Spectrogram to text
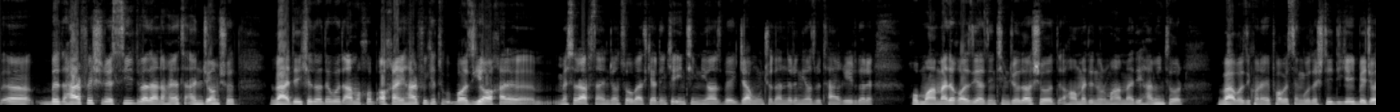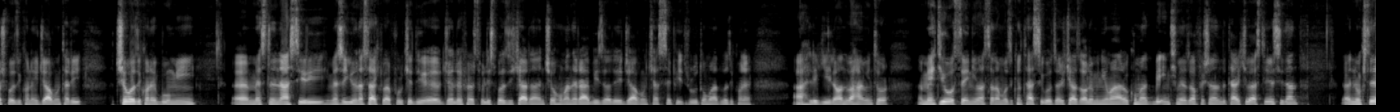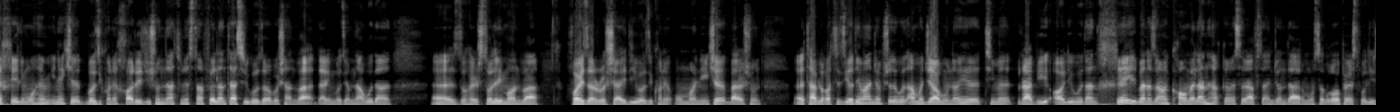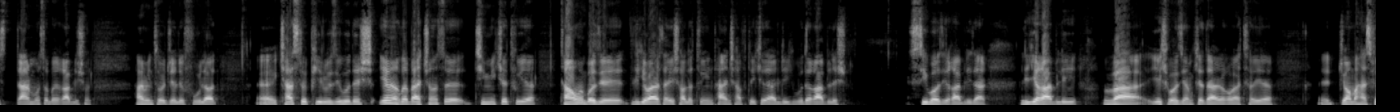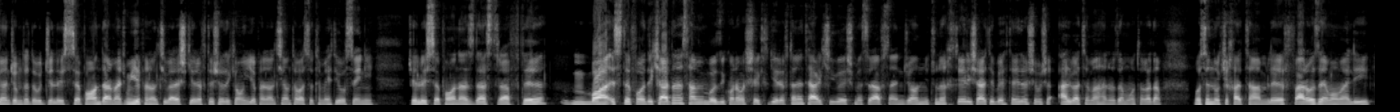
به حرفش رسید و در نهایت انجام شد. وعده ای که داده بود. اما خب آخرین حرفی که تو بازی آخر مس رفسنجان صحبت کردیم که این تیم نیاز به جوون شدن داره نیاز به تغییر داره. خب محمد قاضی از این تیم جدا شد. حامد نور محمدی همینطور. و بازیکنهای پا به سن گذاشته دیگه به جاش بازیکنهای جوانتری. چه بازیکنهای بومی؟ مثل نصیری مثل یونس اکبرپور که جلوی پرسپولیس بازی کردن. چه هومن ربیع‌زاده جوان که سپید رود اومد بازیکن اهل گیلان و همینطور مهدی حسینی مثلا بازیکن تاثیرگذاری که از آلومینیوم اراک اومد به این تیم اضافه شدن به ترکیب اصلی رسیدن. نکته خیلی مهم اینه که بازیکن خارجیشون نتونستن فعلا تاثیرگذار باشن و در این بازی هم نبودن. زهر سلیمان و فایزر روشایدی بازیکن عمانی که براشون تبلیغات زیادی انجام شده بود اما جوانای تیم ربی عالی بودن. خیلی به نظر من کاملا حق مثل رفسنجان در مسابقه و پرسپولیس در مسابقه قبلیشون همینطور جلوی فولاد. کسب پیروزی بودش. یه مقدار بچانس تیمی که توی تمام بازی لیگ برتریش حالا تو این پنج هفته که در لیگ بوده قبلش سی بازی قبلی در لیگ قبلی و یک بازی هم که در رقابت های جام حذفی انجام داده بود جلوی سپاهان در مجموع یه پنالتی براش گرفته شده که اون یه پنالتی هم توسط مهدی حسینی جلوی سپاهان از دست رفته. با استفاده کردن از همین بازیکنه با شکل گرفتن ترکیبش مثل رفسنجان می‌تونه خیلی شرایط بهتری داشته باشه. البته من هنوزم معتقدم واسه نوک خط حمله فراز امام علی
